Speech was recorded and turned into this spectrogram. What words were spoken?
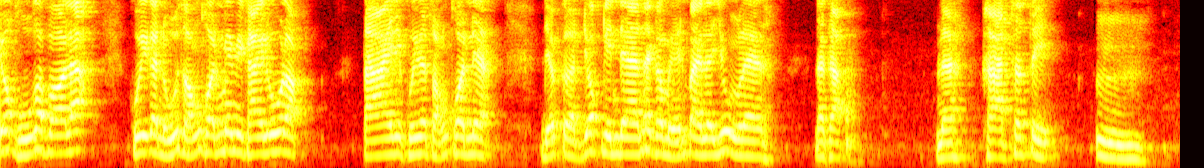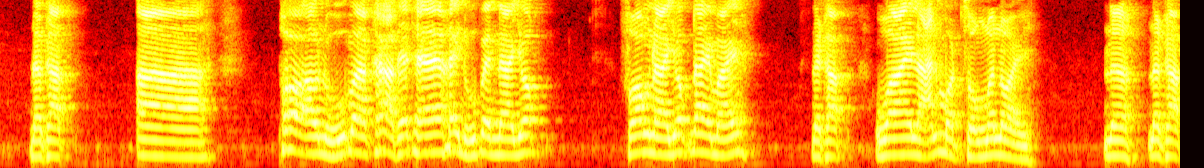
ยกหูก็พอละคุยกับหนูสองคนไม่มีใครรู้หรอก ตายที่คุยกันสองคนเนี่ย เดี๋ยวเกิดยกดินแดนให้เขมรไปแล้วยุ่งเลยนะครับ นะขาดสติ อืมนะครับอ่าพ่อเอาหนูมาฆ่าแท้ๆให้หนูเป็นนายก ฟ้องนายกได้ไหมนะครับวายหลานหมดส่งมาหน่อยนะนะครับ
